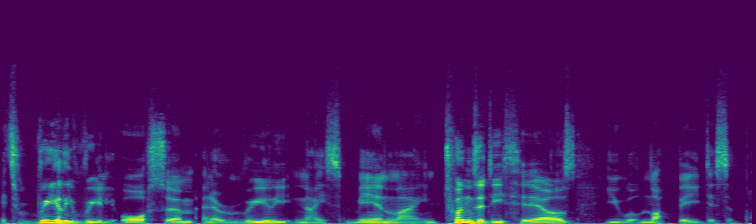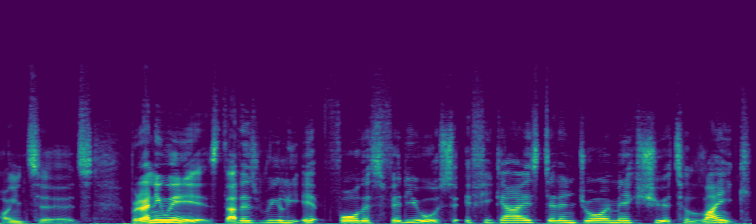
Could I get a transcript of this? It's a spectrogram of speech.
It's really, really awesome and a really nice mainline. Tons of details, you will not be disappointed. But anyways, that is really it for this video. So if you guys did enjoy, make sure to like.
